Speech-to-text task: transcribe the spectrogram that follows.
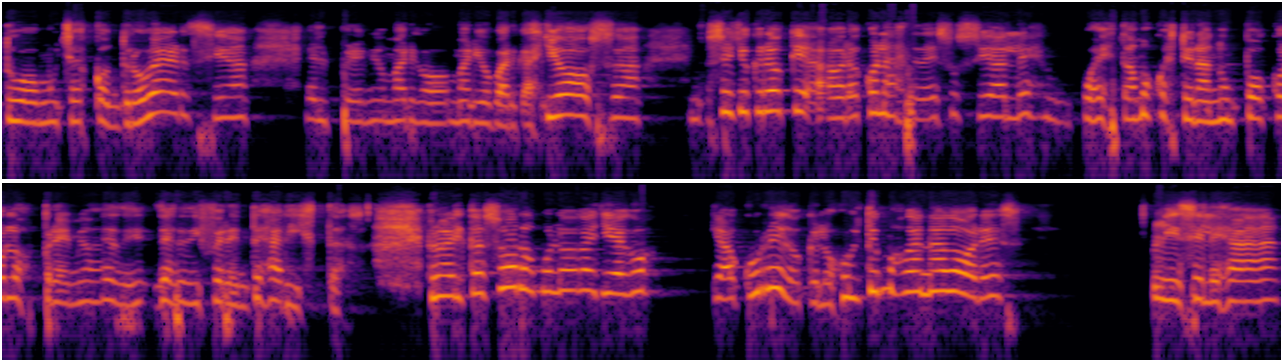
tuvo muchas controversias, el premio Mario, Mario Vargas Llosa. Entonces yo creo que ahora con las redes sociales pues estamos cuestionando un poco los premios desde, desde diferentes aristas. Pero en el caso de Rómulo Gallego, ¿qué ha ocurrido? Que los últimos ganadores y se les ha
